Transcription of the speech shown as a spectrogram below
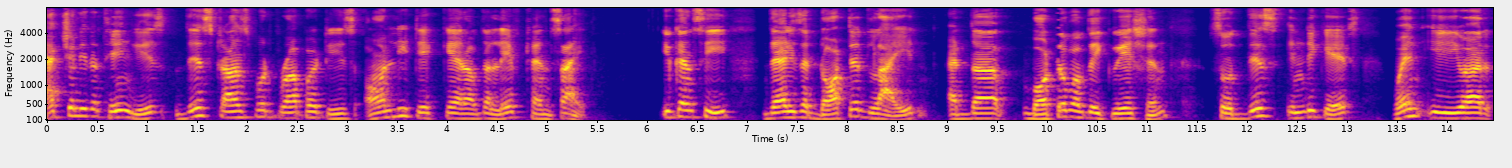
Actually, the thing is, this transport properties only take care of the left hand side. You can see there is a dotted line at the bottom of the equation. So this indicates when you are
